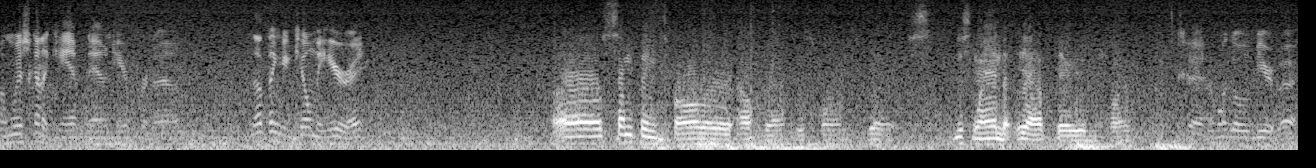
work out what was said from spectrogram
I'm just gonna camp down here for now. Nothing can kill me here, right? Uh, something taller, Alpharaptor spawns, but just, just land, yeah, up there, you'll be fine. Okay, I'm gonna go be right back.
